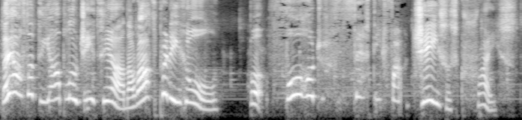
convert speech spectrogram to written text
They have the Diablo GTR, now that's pretty cool, but 450 Jesus Christ.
